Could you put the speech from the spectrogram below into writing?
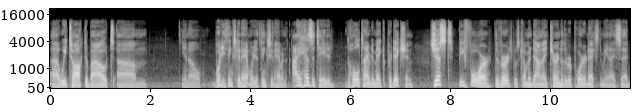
uh, we talked about, um, you know, what do you think's going to happen? What do you think's going to happen? I hesitated the whole time to make a prediction. Just before the verdict was coming down, I turned to the reporter next to me and I said,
